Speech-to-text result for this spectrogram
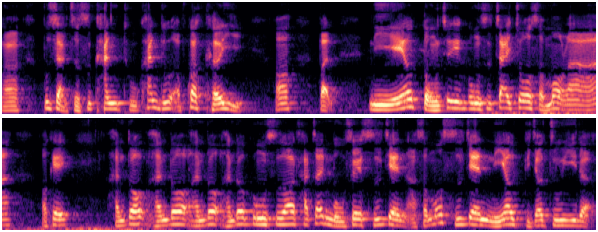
啊不是只是看图看图 of course 可以啊，but 你也要懂这些公司在做什么啦，OK。很多很多很多很多公司啊，它在某些时间啊，什么时间你要比较注意的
